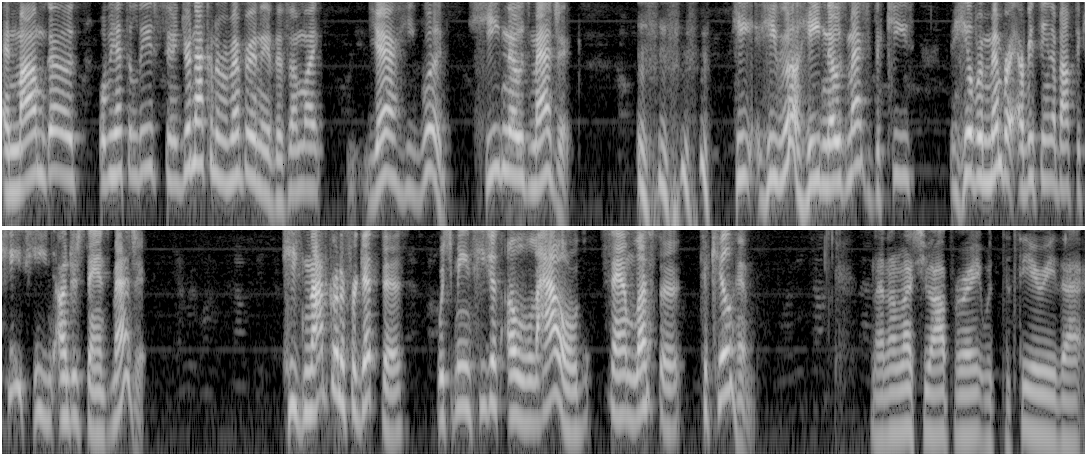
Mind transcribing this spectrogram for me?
and mom goes, Well, we have to leave soon. You're not gonna remember any of this. I'm like, Yeah, he would. He knows magic. He he will. He knows magic. The keys. He'll remember everything about the keys. He understands magic. He's not going to forget this, which means he just allowed Sam Lesser to kill him. Not unless you operate with the theory that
